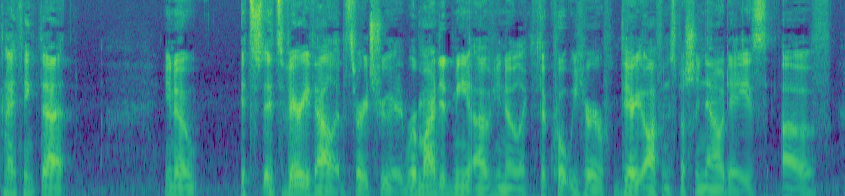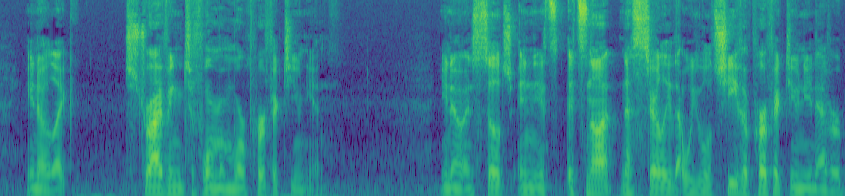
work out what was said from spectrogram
And I think that you know it's it's very valid. It's very true. It reminded me of you know like the quote we hear very often, especially nowadays, of you know like striving to form a more perfect union. You know, and still, and it's it's not necessarily that we will achieve a perfect union ever,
